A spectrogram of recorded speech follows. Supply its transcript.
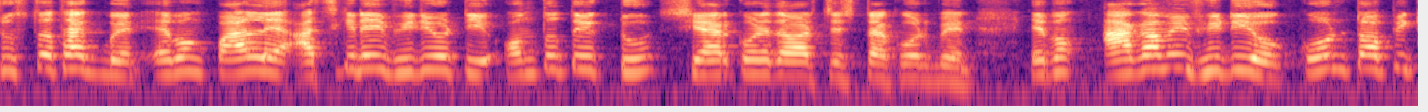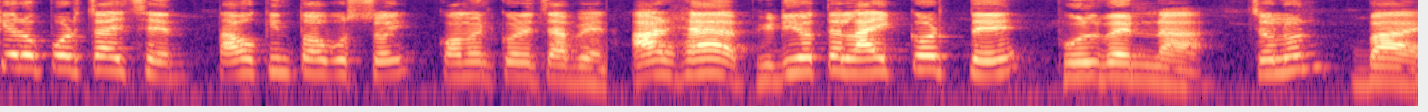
সুস্থ থাকবেন এবং পারলে আজকের এই ভিডিওটি অন্তত একটু শেয়ার করে দেওয়ার চেষ্টা করবেন এবং আগামী ভিডিও কোন টপিকের ওপর চাইছেন তাও কিন্তু অবশ্যই কমেন্ট করে যাবেন। আর হ্যাঁ ভিডিওতে লাইক করতে ভুলবেন না। চলুন বাই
